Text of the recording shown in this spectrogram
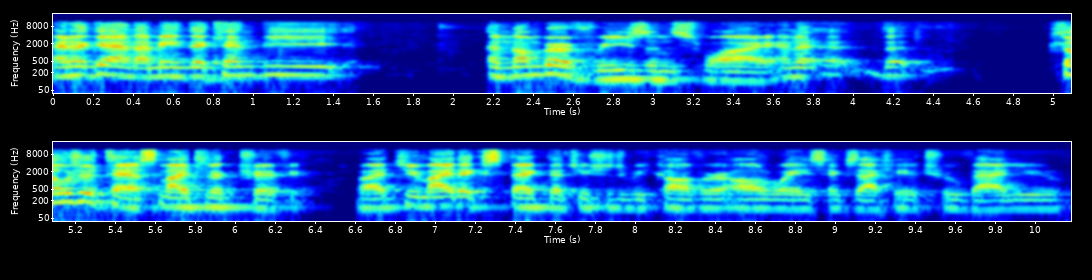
And again, I mean, there can be a number of reasons why, and uh, the closure test might look trivial right? You might expect that you should recover always exactly a true value.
